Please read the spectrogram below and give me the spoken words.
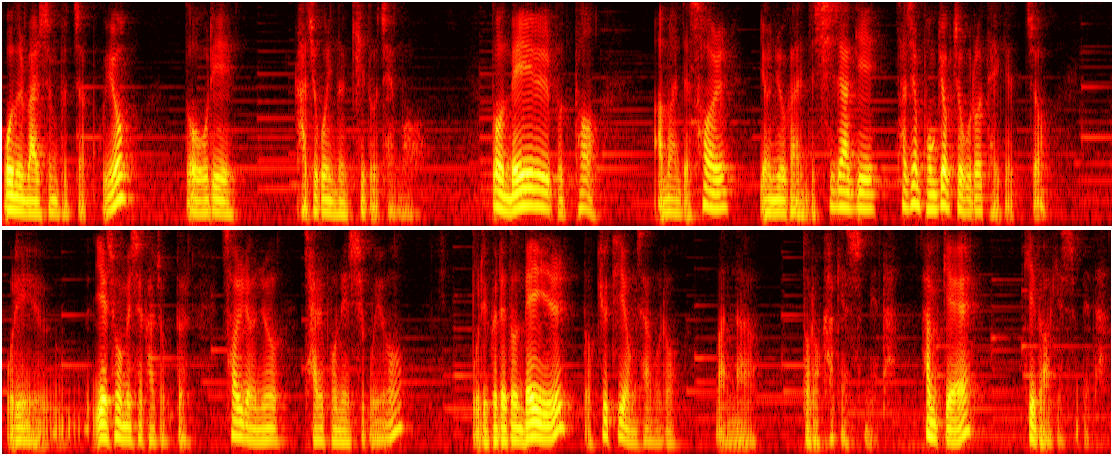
오늘 말씀 붙잡고요. 또 우리 가지고 있는 기도 제목. 또 내일부터 아마 이제 설 연휴가 이제 시작이 사실 본격적으로 되겠죠. 우리 예수 오메시 가족들 설 연휴 잘 보내시고요. 우리 그래도 내일 또 큐티 영상으로 만나도록 하겠습니다. 함께 기도하겠습니다.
